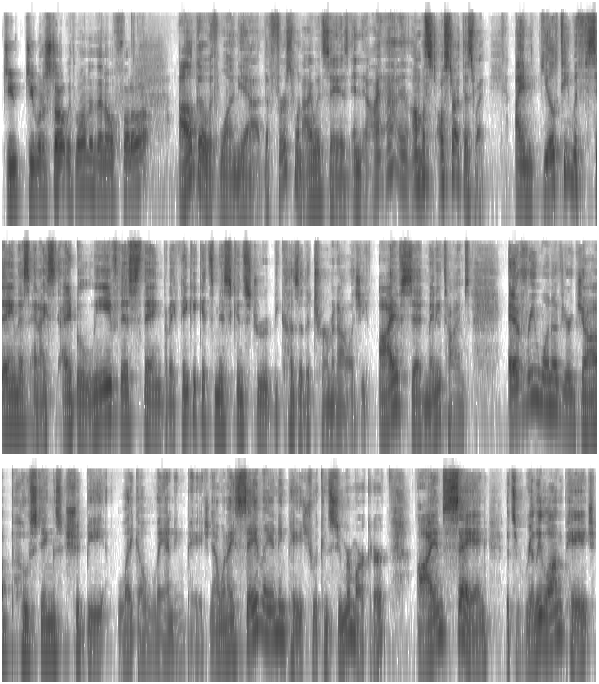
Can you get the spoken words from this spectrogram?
Do you, do you want to start with one and then I'll follow up? I'll go with one. Yeah, the first one I would say is, and I, I almost I'll start this way. I'm guilty with saying this, and I, I believe this thing, but I think it gets misconstrued because of the terminology. I have said many times, every one of your job postings should be like a landing page. Now, when I say landing page to a consumer marketer, I am saying it's a really long page.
